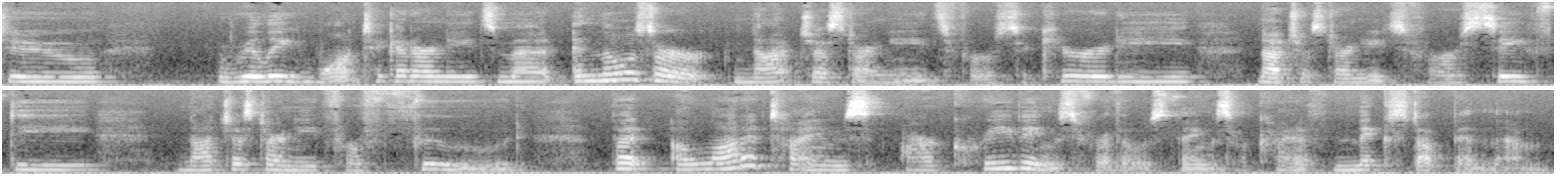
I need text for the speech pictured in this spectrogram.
to really want to get our needs met. And those are not just our needs for security, not just our needs for safety, not just our need for food, But a lot of times our cravings for those things are kind of mixed up in them.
